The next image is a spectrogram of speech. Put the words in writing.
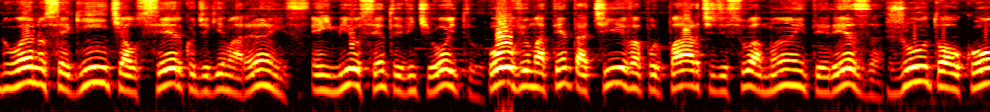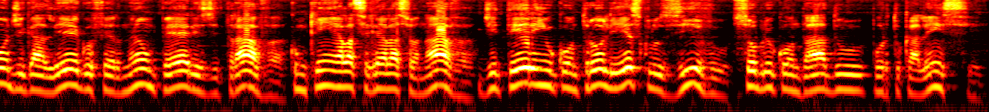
No ano seguinte ao cerco de Guimarães, em 1128, houve uma tentativa por parte de sua mãe Teresa, junto ao conde galego Fernão Pérez de Trava, com quem ela se relacionava, de terem o controle exclusivo sobre o condado portucalense.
